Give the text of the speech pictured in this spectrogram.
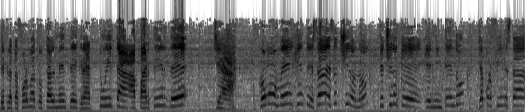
de plataforma totalmente gratuita a partir de ya. ¿Cómo ven, gente? Está, está chido, ¿no? Qué chido que, que Nintendo ya por fin está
